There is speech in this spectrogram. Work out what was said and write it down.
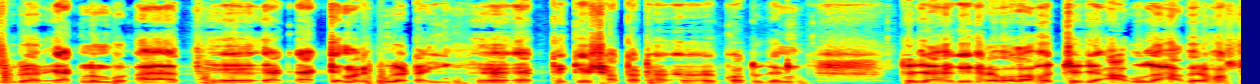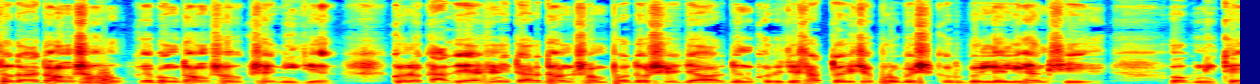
সুরার এক নম্বর আয়াত এক এক মানে পুরাটাই এক থেকে সাত আট কত জানি। তো যাই হোক, এখানে বলা হচ্ছে যে আবুল আহাবের হস্তদয় ধ্বংস হোক এবং ধ্বংস হোক সে নিজে, কোনো কাজে আসেনি তার ধন সম্পদ ও সে যা অর্জন করেছে। সে প্রবেশ করবে লেলিহানসি অগ্নিতে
